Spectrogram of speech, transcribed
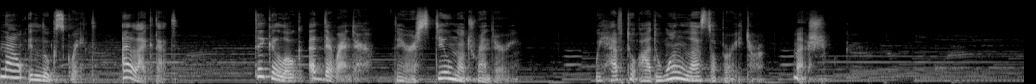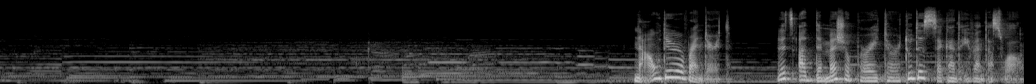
Now it looks great. I like that. Take a look at the render. They are still not rendering. We have to add one last operator, mesh. Now they are rendered. Let's add the mesh operator to the second event as well.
